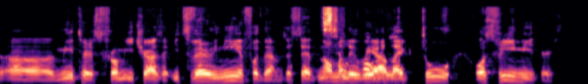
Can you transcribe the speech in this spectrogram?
uh, meters from each other. It's very near for them. They said normally so we are like two or three meters.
